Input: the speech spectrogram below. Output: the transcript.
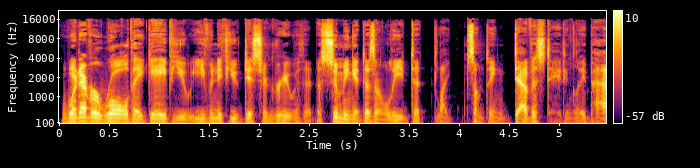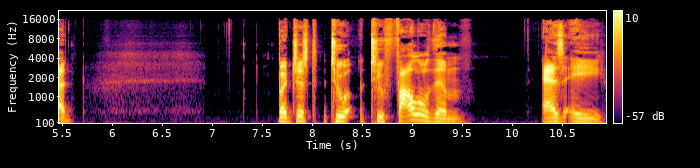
whatever role they gave you, even if you disagree with it, assuming it doesn't lead to like something devastatingly bad. But just to to follow them as a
